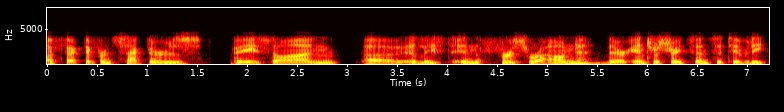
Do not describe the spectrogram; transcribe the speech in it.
affect different sectors based on, uh, at least in the first round, their interest rate sensitivity.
